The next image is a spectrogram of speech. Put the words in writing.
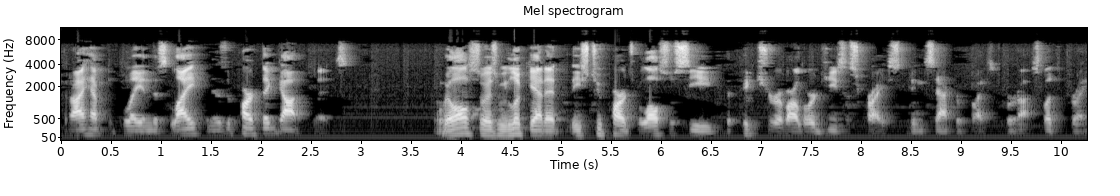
that I have to play in this life, and there's a part that God plays. We'll also, as we look at it, these two parts, we'll also see the picture of our Lord Jesus Christ being sacrificed for us. Let's pray.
